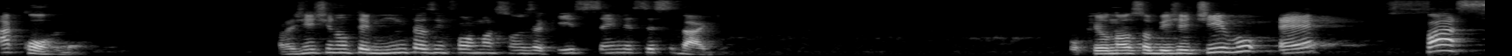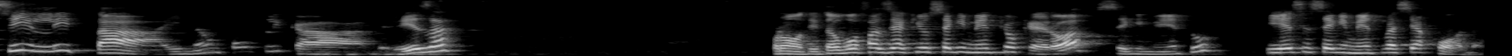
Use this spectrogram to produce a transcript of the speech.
a corda. Para a gente não ter muitas informações aqui sem necessidade. Porque o nosso objetivo é facilitar e não complicar, beleza? Pronto, então eu vou fazer aqui o segmento que eu quero, ó, segmento, e esse segmento vai ser a corda.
